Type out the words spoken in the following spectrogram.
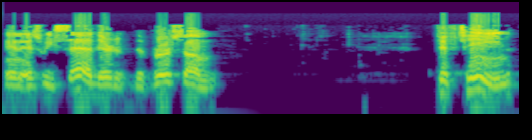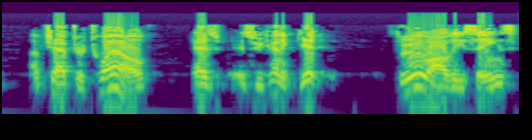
And as we said there, the verse, um, 15 of chapter 12, as, as we kind of get through all these things,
